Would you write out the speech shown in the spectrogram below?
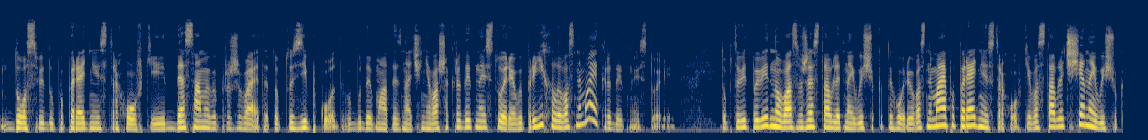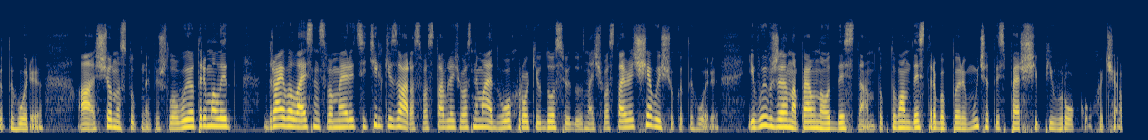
досвіду попередньої страховки, де саме ви проживаєте, тобто зіп-код, ви буде мати значення, ваша кредитна історія. Ви приїхали, у вас немає кредитної історії. Тобто, відповідно, вас вже ставлять найвищу категорію. У вас немає попередньої страховки, вас ставлять ще найвищу категорію. А що наступне пішло? Ви отримали драйвер лайсенс в Америці тільки зараз. Вас ставлять, у вас немає двох років досвіду, значить вас ставлять ще вищу категорію. І ви вже, напевно, от десь там. Тобто вам десь треба перемучитись перші півроку, хоча б.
